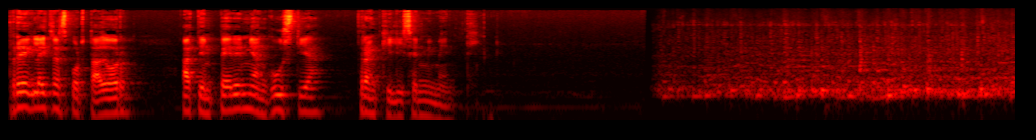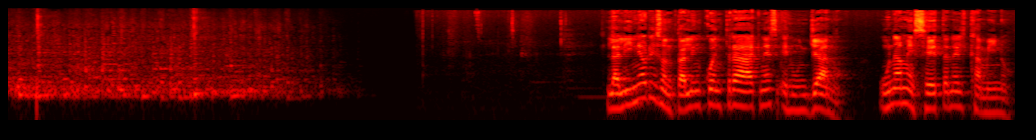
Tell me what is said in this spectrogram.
regla y transportador, atemperen mi angustia, tranquilicen mi mente. La línea horizontal encuentra a Agnes en un llano, una meseta en el camino,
